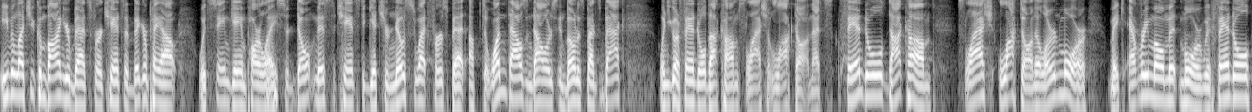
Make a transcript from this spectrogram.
even lets you combine your bets for a chance at a bigger payout with same game parlay. So don't miss the chance to get your no sweat first bet up to $1,000 in bonus bets back when you go to fanduel.com slash locked on. That's fanduel.com slash locked on to learn more. Make every moment more with FanDuel,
